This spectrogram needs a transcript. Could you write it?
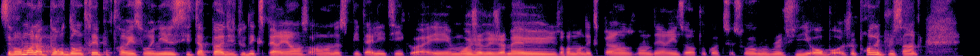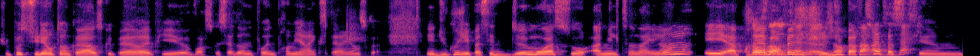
c'est vraiment la porte d'entrée pour travailler sur une île si t'as pas du tout d'expérience en hospitality, quoi. Et moi, j'avais jamais eu vraiment d'expérience dans des resorts ou quoi que ce soit. Donc, je me suis dit, oh, bon, je vais prendre le plus simple. Je vais postuler en tant que housekeeper et puis euh, voir ce que ça donne pour une première expérience, quoi. Et du coup, j'ai passé deux mois sur Hamilton Island. Et après, bah, en fait, j'ai dû partir parce que...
